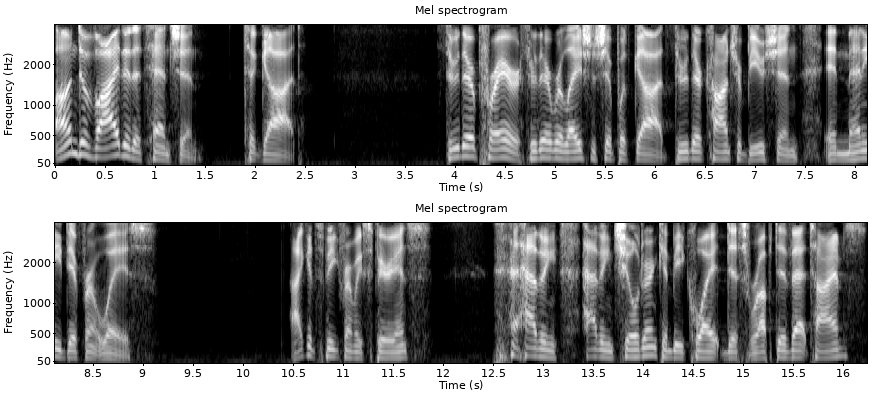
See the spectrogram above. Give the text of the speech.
undivided attention to God through their prayer, through their relationship with God, through their contribution in many different ways. I can speak from experience. having having children can be quite disruptive at times.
